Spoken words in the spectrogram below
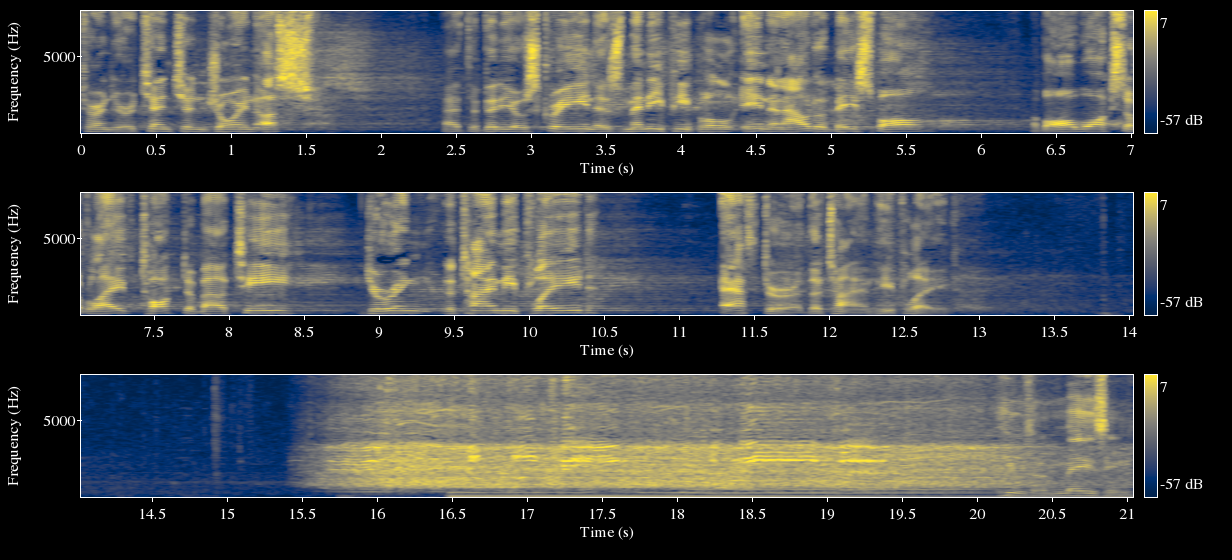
turn your attention, join us at the video screen as many people in and out of baseball of all walks of life talked about T during the time he played, after the time he played. He was an amazing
